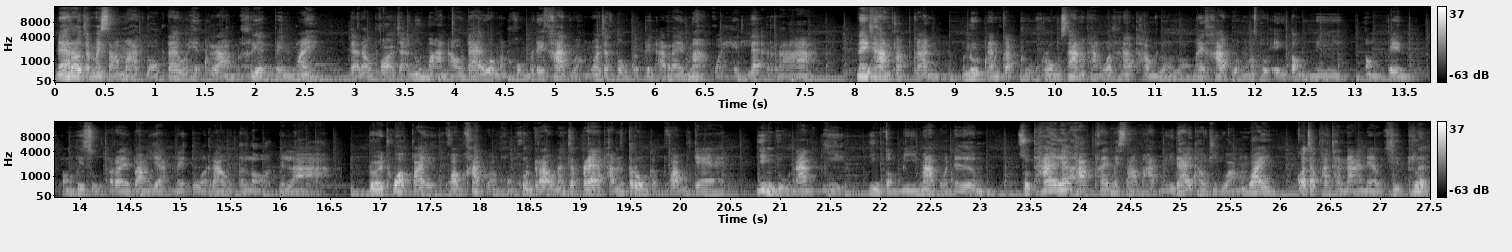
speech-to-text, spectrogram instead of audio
แม้เราจะไม่สามารถบอกได้ว่าเหตุรามเครียดเป็นไหม แต่เราพอจะอนุมานเอาได้ว่ามันคงไม่ได้คาดหวังว่าจะโตไปเป็นอะไรมากกว่าเหตุและรา ในทางกลับกันมนุษย์นั้นกลับถูกโครงสร้างทางวัฒนธรรมหล่อหลอมให้คาดหวังว่าตัวเองต้องมีต้องเป็นต้องพิสูจน์อะไรบางอย่างในตัวเราตลอดเวลา โดยทั่วไปความคาดหวังของคนเรานั้นจะแปรผันตรงกับความแก่ ยิ่งอยู่นานปี ยิ่งต้องมีมากกว่าเดิม สุดท้ายแล้วหากใครไม่สามารถมีได้เท่าที่หวังไว้ ก็จะพัฒนาแนวคิดเรื่อง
